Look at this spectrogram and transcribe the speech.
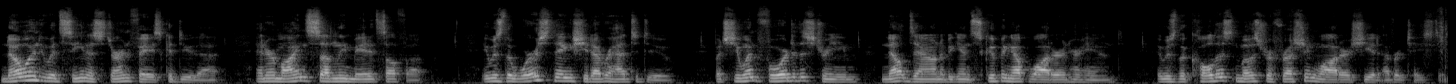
No one who had seen his stern face could do that and her mind suddenly made itself up. It was the worst thing she'd ever had to do, but she went forward to the stream, knelt down, and began scooping up water in her hand. It was the coldest, most refreshing water she had ever tasted.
